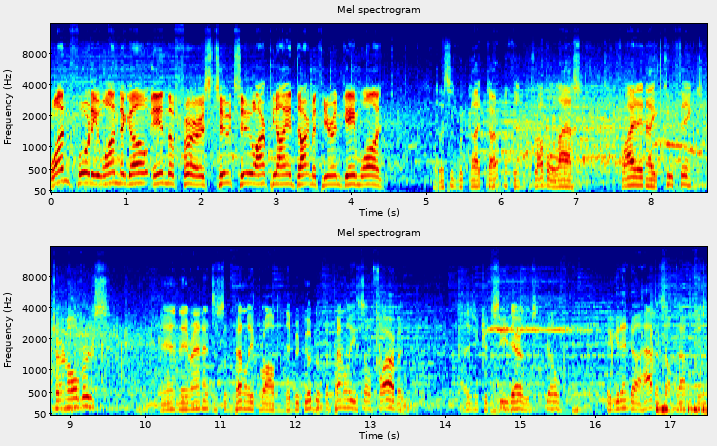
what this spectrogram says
141 to go in the first. 2 2 RPI and Dartmouth here in game one. Well, this is what got Dartmouth in trouble last Friday night. Two things turnovers, and they ran into some penalty problems. They've been good with the penalties so far, but as you can see there, they're still, they get into a habit sometimes just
